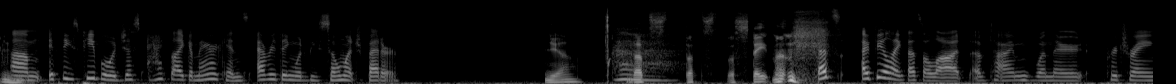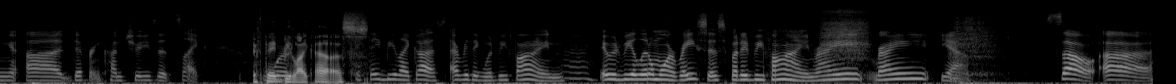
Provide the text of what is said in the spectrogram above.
Mhm. Um, if these people would just act like Americans, everything would be so much better. yeah, that's that's a statement. That's. I feel like that's a lot of times when they're portraying uh, different countries. It's like if they'd be like us, if they'd be like us, everything would be fine. It would be a little more racist, but it'd be fine, right? Right? Yeah. So, uh,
